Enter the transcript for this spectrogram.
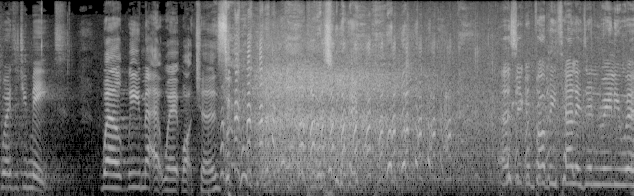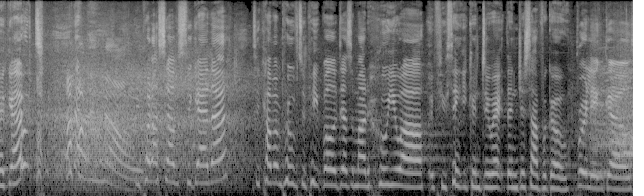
Where did you meet? Well, we met at Weight Watchers. As you can probably tell, it didn't really work out. no. We put ourselves together to come and prove to people it doesn't matter who you are. If you think you can do it, then just have a go. Brilliant, girls.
